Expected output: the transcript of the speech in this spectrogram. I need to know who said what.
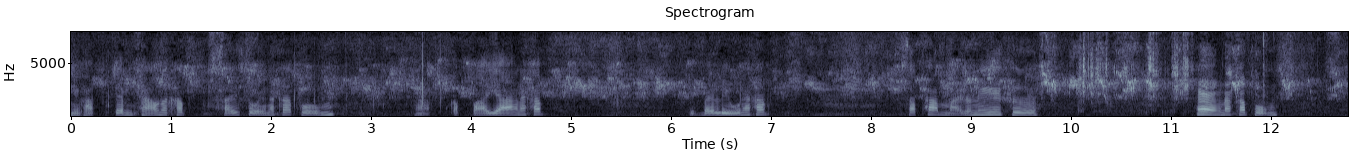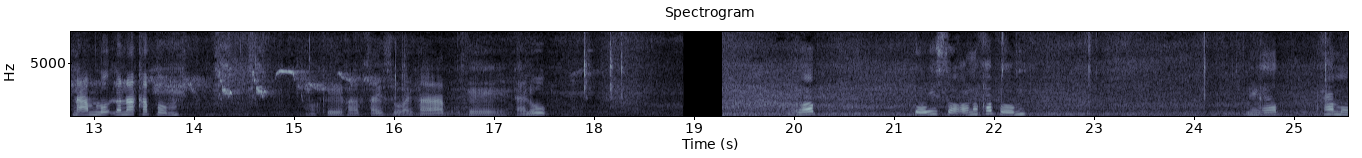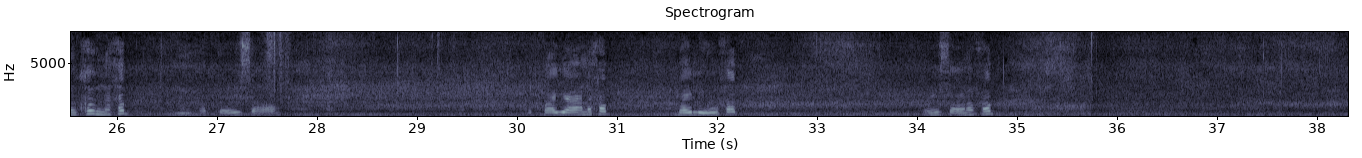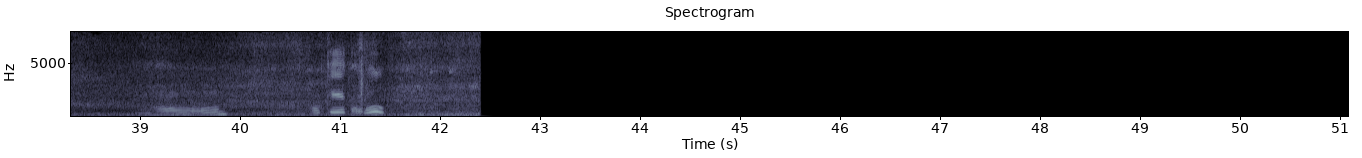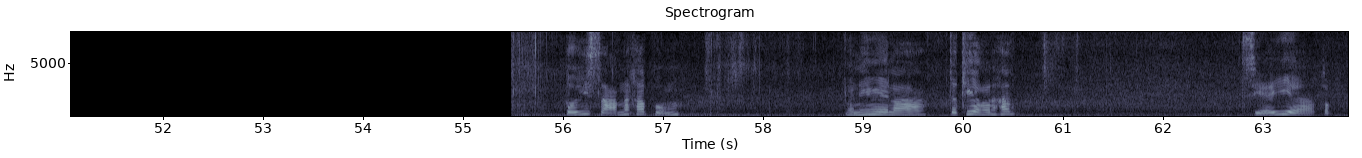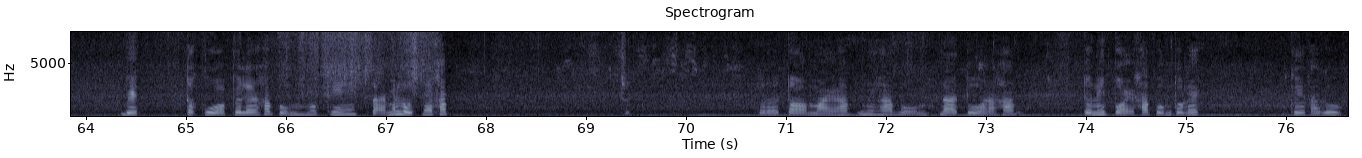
Speaker 1: นี่ครับเต็มเช้านะครับไซส์สวยนะครับ ผมครับกับปลายางนะครับ ติดใบหลิวนะครับ สภาพหมายตัวนี้คือ แห้งนะครับ ผมน้ำลดแล้วนะครับผม โอเคครับไซส์สวยครับ โอเค ถ่ายรูปครับ ตัวที่สองนะครับผม นี่ครับห้าโมงครึ่งนะครับนี่ครับตัวที่สอง ปลายางนะครับ ใบหลิวครับตัวที่สองนะครับโอเคถ่ายรูปตัวที่สามนะครับผม วันนี้เวลา จะเที่ยงแล้วนะครับ เสียเหยื่อกับเบ็ดตะกัวไปเลยครับผมเมื่อกี้สายมันหลุดนะครับก็เลยต่อใหม่ครับนี่ครับผมได้ตัวแล้วครับ ตัวนี้ปล่อยครับผมตัวเล็ก โอเคถ่ายรูป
